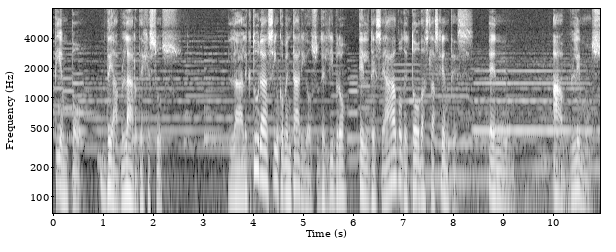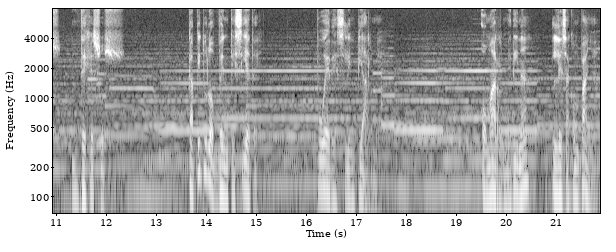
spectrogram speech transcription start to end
tiempo de hablar de Jesús. La lectura sin comentarios del libro El deseado de todas las gentes en Hablemos de Jesús. Capítulo 27. Puedes limpiarme. Omar Medina les acompaña.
